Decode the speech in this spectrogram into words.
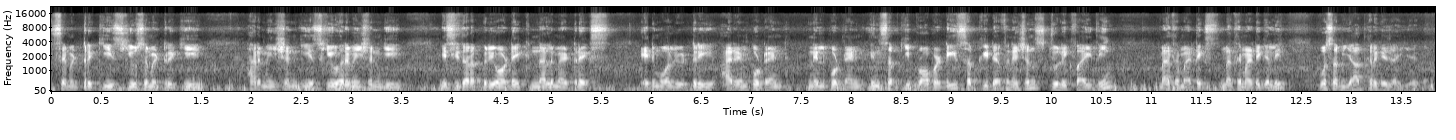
सिमेट्रिक की स्क्यू सिमेट्रिक की हरमीशन की स्क्यू हरमीशन की, इसी तरह periodic null matrix involutory idempotent nilpotent इन सब की प्रॉपर्टीज़ सबकी डेफिनेशंस जो लिखवाई थी मैथमेटिक्स मैथमेटिकली वो सब याद करके जाइएगा.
